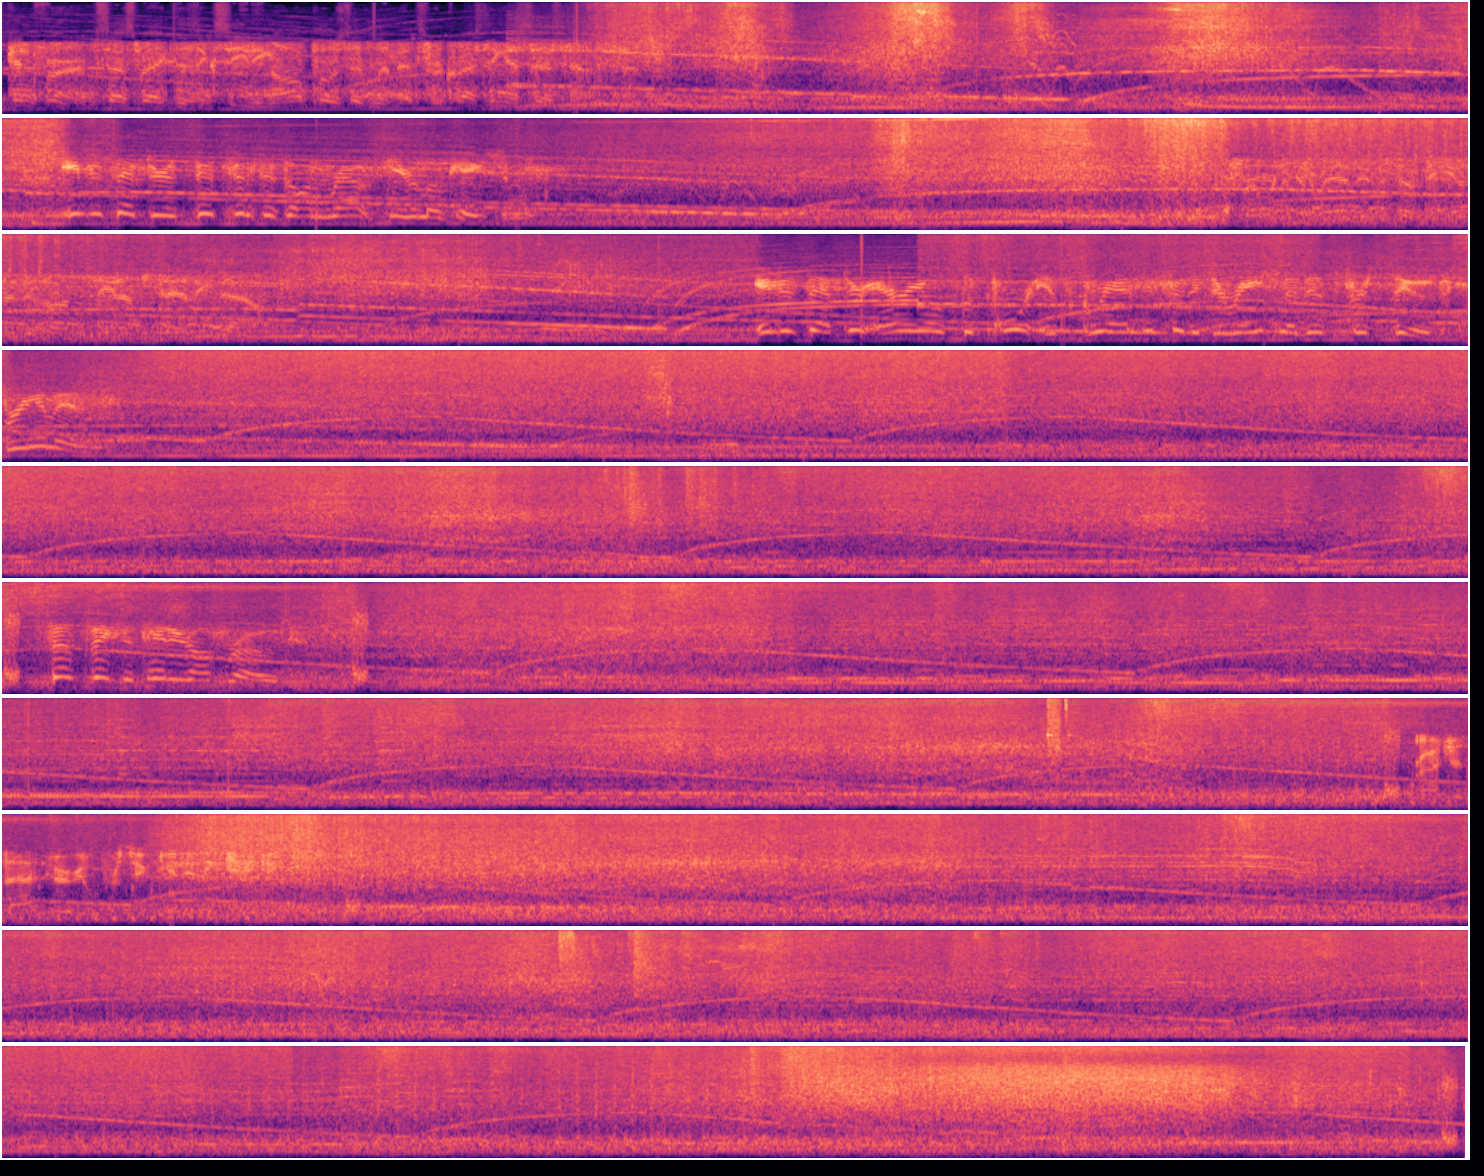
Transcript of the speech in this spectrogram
Confirmed. Suspect is exceeding all posted limits. Requesting assistance. Interceptor assistance is on route to your location. Affirmative command. Interceptor unit on scene. I'm standing down. Interceptor aerial support is granted for the duration of this pursuit. Bring him in. Suspect is headed off road. Roger that. Aerial pursuit unit engaging.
